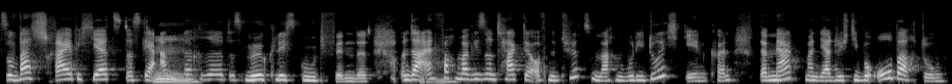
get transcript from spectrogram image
So, was schreibe ich jetzt, dass der mhm. andere das möglichst gut findet? Und da einfach mhm. mal wie so ein Tag der offenen Tür zu machen, wo die durchgehen können, da merkt man ja durch die Beobachtung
